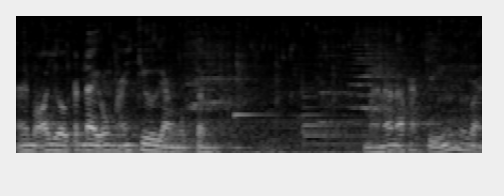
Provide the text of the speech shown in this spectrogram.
à, bỏ vô cách đây cũng phải chưa gần một tuần mà nó đã phát triển các bạn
